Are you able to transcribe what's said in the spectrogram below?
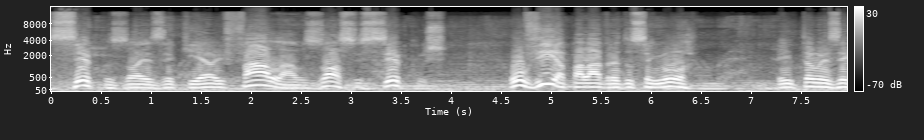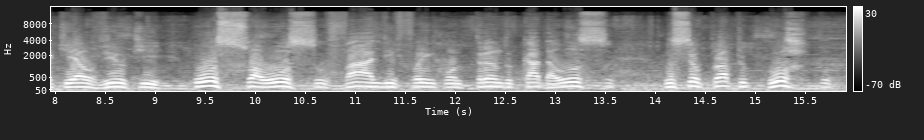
secos, ó Ezequiel, e fala aos ossos secos. Ouvi a palavra do Senhor. Então Ezequiel viu que osso a osso, o vale foi encontrando cada osso, o seu próprio corpo.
